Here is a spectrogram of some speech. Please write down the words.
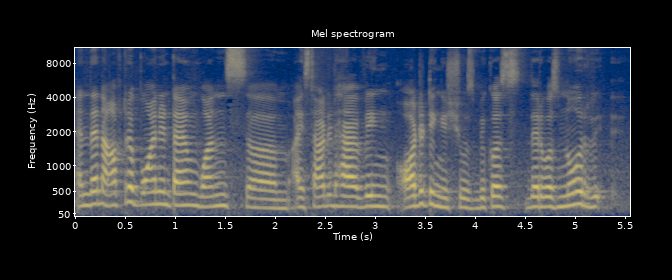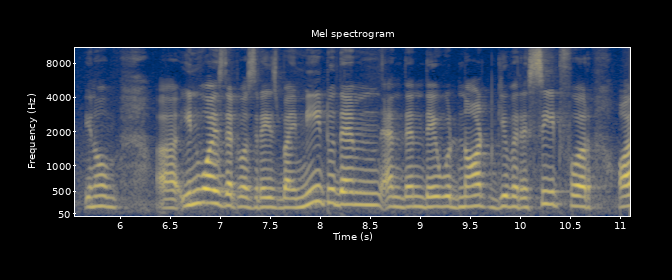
And then after a point in time once um, i started having auditing issues because there was no you know uh, invoice that was raised by me to them and then they would not give a receipt for or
